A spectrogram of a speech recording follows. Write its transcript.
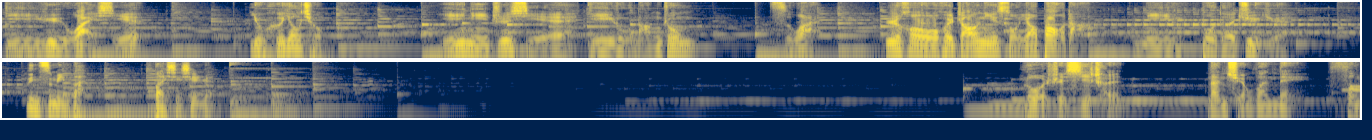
抵御外邪。有何要求？以你之血滴入囊中。此外，日后我会找你索要报答，你不得拒绝。令子明白，拜谢仙人。落日西沉，南泉湾内风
